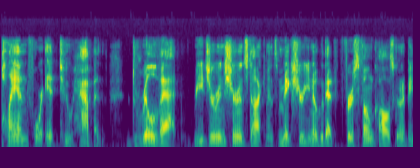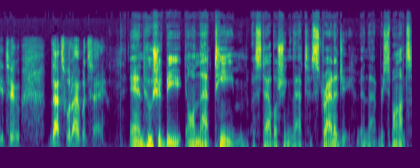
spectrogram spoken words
Plan for it to happen. Drill that. Read your insurance documents. Make sure you know who that first phone call is going to be to. That's what I would say and who should be on that team establishing that strategy and that response?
